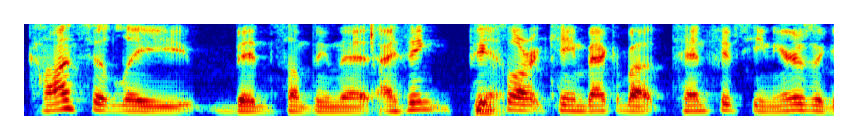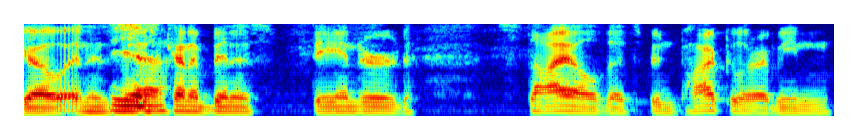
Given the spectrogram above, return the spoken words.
constantly been something that I think pixel art came back about 10, 15 years ago, and it's Yeah. just kind of been a standard style that's been popular. I mean,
